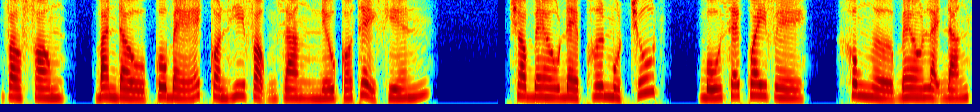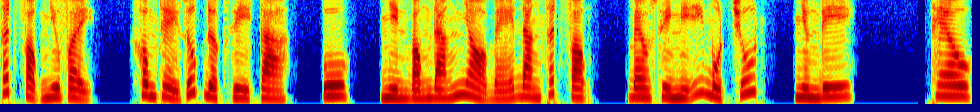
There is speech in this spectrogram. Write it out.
vào phòng, ban đầu cô bé còn hy vọng rằng nếu có thể khiến cho Beo đẹp hơn một chút, bố sẽ quay về, không ngờ Beo lại đáng thất vọng như vậy, không thể giúp được gì cả. U, nhìn bóng dáng nhỏ bé đang thất vọng, Beo suy nghĩ một chút, nhưng đi. Theo,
